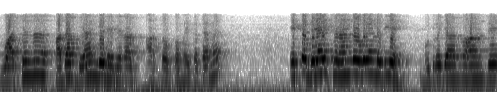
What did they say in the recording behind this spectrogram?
වචන පද ව්‍යංජන වෙනස් අර්ථ ඔක්කොම එකතන එක දෙයයි කරන්න ඕගලන්ට තියෙන්නේ. බුදුරජාන් වහන්සේ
